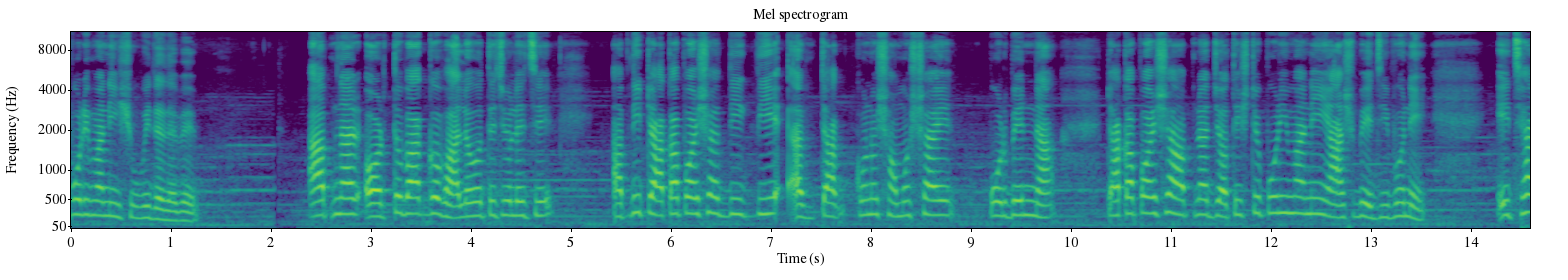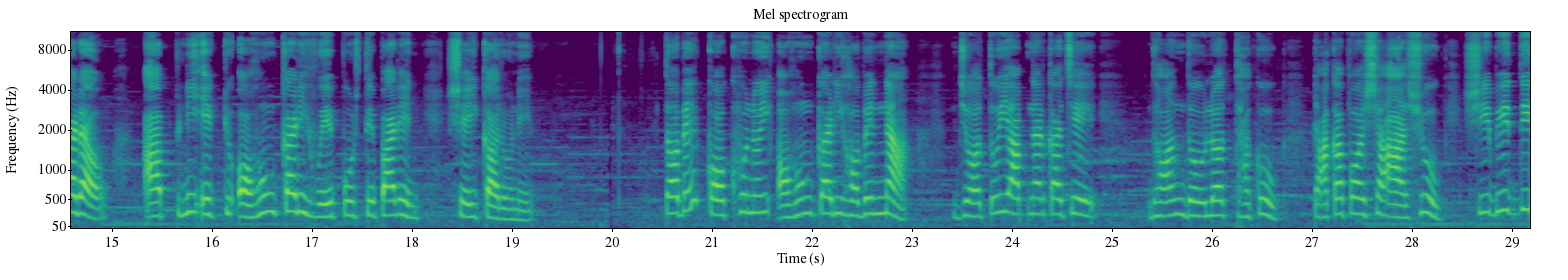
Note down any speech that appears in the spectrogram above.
পরিমাণেই সুবিধা দেবে। আপনার অর্থভাগ্য ভালো হতে চলেছে। আপনি টাকা পয়সার দিক দিয়ে কোনো সমস্যায় পড়বেন না। টাকা পয়সা আপনার যথেষ্ট পরিমাণেই আসবে জীবনে। এছাড়াও, আপনি একটু অহংকারী হয়ে পড়তে পারেন সেই কারণে। তবে কখনোই অহংকারী হবেন না। যতই আপনার কাছে ধন দৌলত থাকুক টাকা পয়সা আসুক, শ্রীবৃদ্ধি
